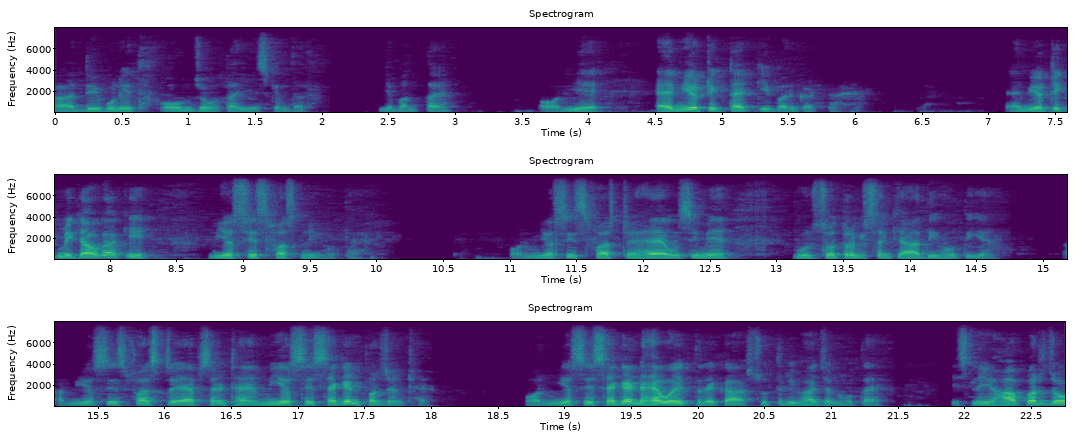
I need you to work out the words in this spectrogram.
द्विगुणित ओम जो होता है इसके अंदर ये बनता है। और ये एमियोटिक टाइप की परिघटना है। एमियोटिक में क्या होगा कि मियोसिस फ़र्स्ट नहीं होता है। और मियोसिस फ़र्स्ट है, उसी में गुणसूत्रों की संख्या आदि होती है। अब मियोसिस फ़र्स्ट एबसेंट है मियोसिस सेकंड प्रेजेंट है। और मियोसिस सेकंड है, वो एक तरह का सूत्र विभाजन होता है। इसलिए यहाँ पर जो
